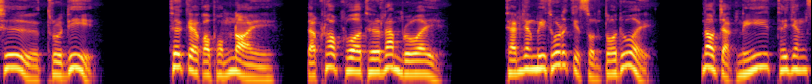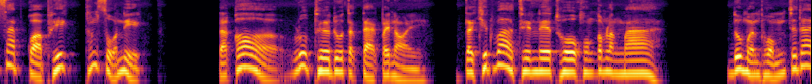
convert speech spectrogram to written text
ชื่อทรูดี้ เธอแก่กว่าผมหน่อย แต่ครอบครัวเธอร่ำรวย มยังมีธุรกิจส่วนตัวด้วย นอกจากนี้เธอยังแซบกว่าพริกทั้งสวนอีก แต่ก็รูปเธอดูแตกๆไปหน่อย แต่คิดว่าเทรนเลโทคงกำลังมา ดูเหมือนผมจะได้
